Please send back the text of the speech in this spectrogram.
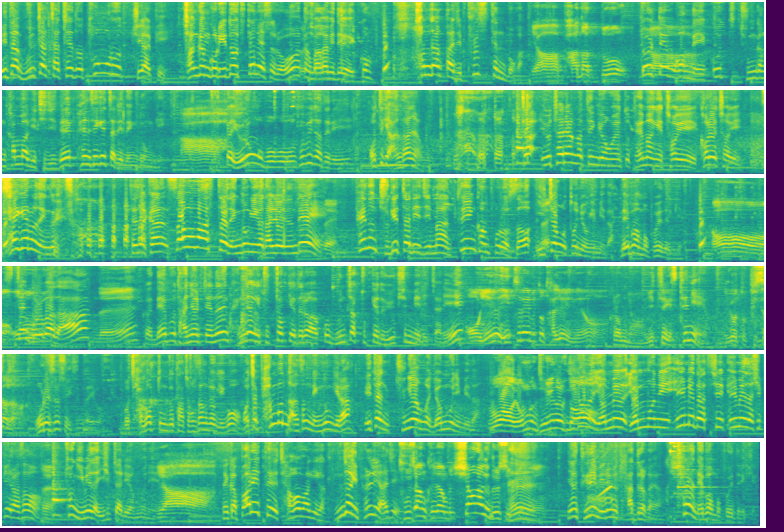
일단 문짝 자체도 통으로 GRP 잠금고리도 스테인레스로 딱 그렇죠. 마감이 되어 있고 천장까지 풀스텐 보강 야 바닥도 쫄대 야. 보강돼 있고 중간 칸막이 지지대 팬 3개짜리 냉동기 아 그러니까 이런 거 보고 소비자들이 어떻게 안 사냐고. 자, 이 차량 같은 경우에는 또 대망의 저희 거래처인 세계로 냉동에서 제작한 서버마스터 냉동기가 달려있는데 네. 팬은 두 개짜리지만 트윈 컴프로서 2.5톤용입니다. 내부 한번 보여드릴게요. 어. 스텐 오. 볼바닥. 네. 그 내부 단열재는 굉장히 두텁게 들어갔고 문짝 두께도 60mm짜리. 어 얘는 이 트랩이 또 달려 있네요. 그럼요. 이 트랙이 스텐이에요. 이것도 비싸잖아. 오래 쓸 수 있습니다 이거 뭐 작업 등도 다 정상적이고 어차피 한 번도 안 쓴 냉동기라 일단 중요한 건 연문입니다 와 연문 되게 넓다. 이거는 연문, 연문이 1m 10, 1m 10이라서 네. 총 2m 20짜리 연문이에요 야. 그러니까 파레트 작업하기가 굉장히 편리하지 두 장 그냥 시원하게 넣을 수 있겠네. 네. 그냥 드림 이름이 다 들어가요 차량 내부 한번 보여드릴게요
